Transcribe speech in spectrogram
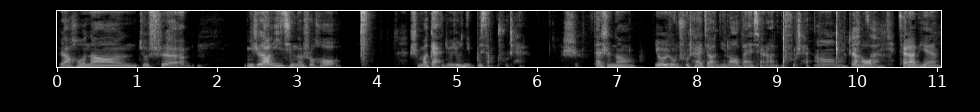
然后呢，就是你知道疫情的时候 什么感觉？就是你不想出差，是，但是呢，有一种出差叫你老板想让你出差。哦，然后，前两天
